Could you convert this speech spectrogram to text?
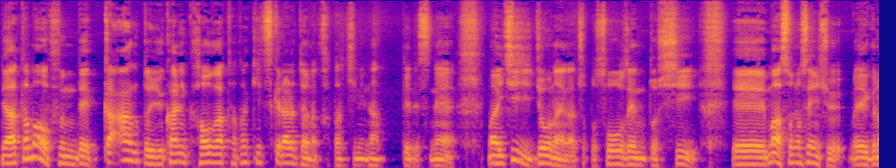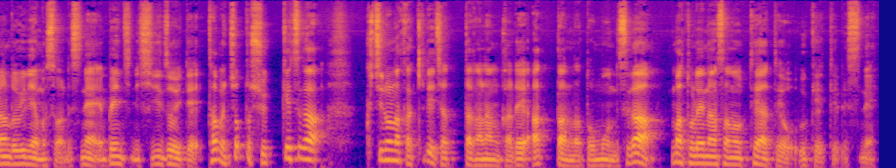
で、頭を踏んでガーンと床に顔が叩きつけられたような形になってですね、まあ一時場内がちょっと騒然とし、えー、まあその選手、えーグランドウィリアムスはですね、ベンチに退いて、多分ちょっと出血が口の中切れちゃったかなんかであったんだと思うんですが、まあトレーナーさんの手当てを受けてですね、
